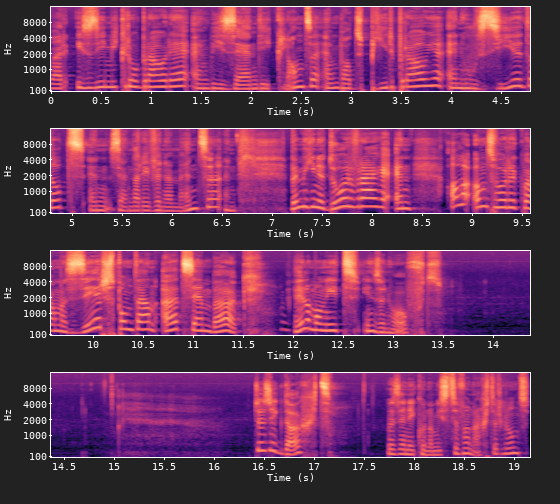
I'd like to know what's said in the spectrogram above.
Waar is die microbrouwerij? En wie zijn die klanten? En wat bier brouw je? En hoe zie je dat? En zijn daar evenementen? En ik ben beginnen doorvragen en alle antwoorden kwamen zeer spontaan uit zijn buik. Helemaal niet in zijn hoofd. Dus ik dacht, we zijn economisten van achtergrond,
